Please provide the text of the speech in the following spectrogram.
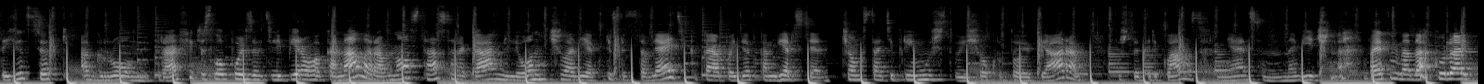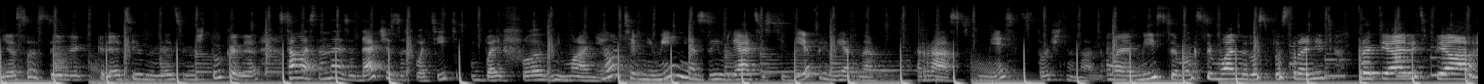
дают все-таки огромный трафик. Число пользователей Первого канала равно 140 миллионам человек. И представляете, какая пойдет конверсия? В чем, кстати, преимущество еще крутого пиара? То, что эта реклама сохраняется навечно. Поэтому надо аккуратнее со всеми креативными этими штуками. Самая основная задача — захватить большое внимание. Но, тем не менее, заявлять о себе примерно раз в месяц точно надо. Моя миссия максимально распространить, пропиарить пиар.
